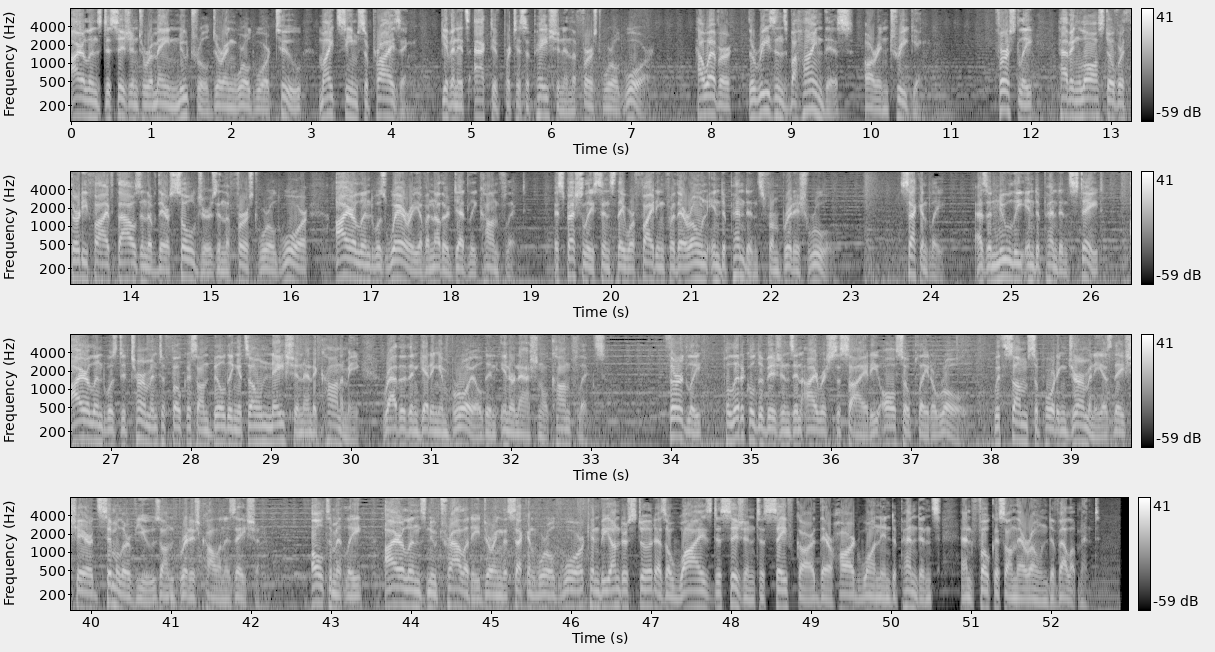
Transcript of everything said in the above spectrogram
Ireland's decision to remain neutral during World War II might seem surprising, given its active participation in the First World War. However, the reasons behind this are intriguing. Firstly, having lost over 35,000 of their soldiers in the First World War, Ireland was wary of another deadly conflict, especially since they were fighting for their own independence from British rule. Secondly, as a newly independent state, Ireland was determined to focus on building its own nation and economy rather than getting embroiled in international conflicts. Thirdly, political divisions in Irish society also played a role, with some supporting Germany as they shared similar views on British colonization. Ultimately, Ireland's neutrality during the Second World War can be understood as a wise decision to safeguard their hard-won independence and focus on their own development.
